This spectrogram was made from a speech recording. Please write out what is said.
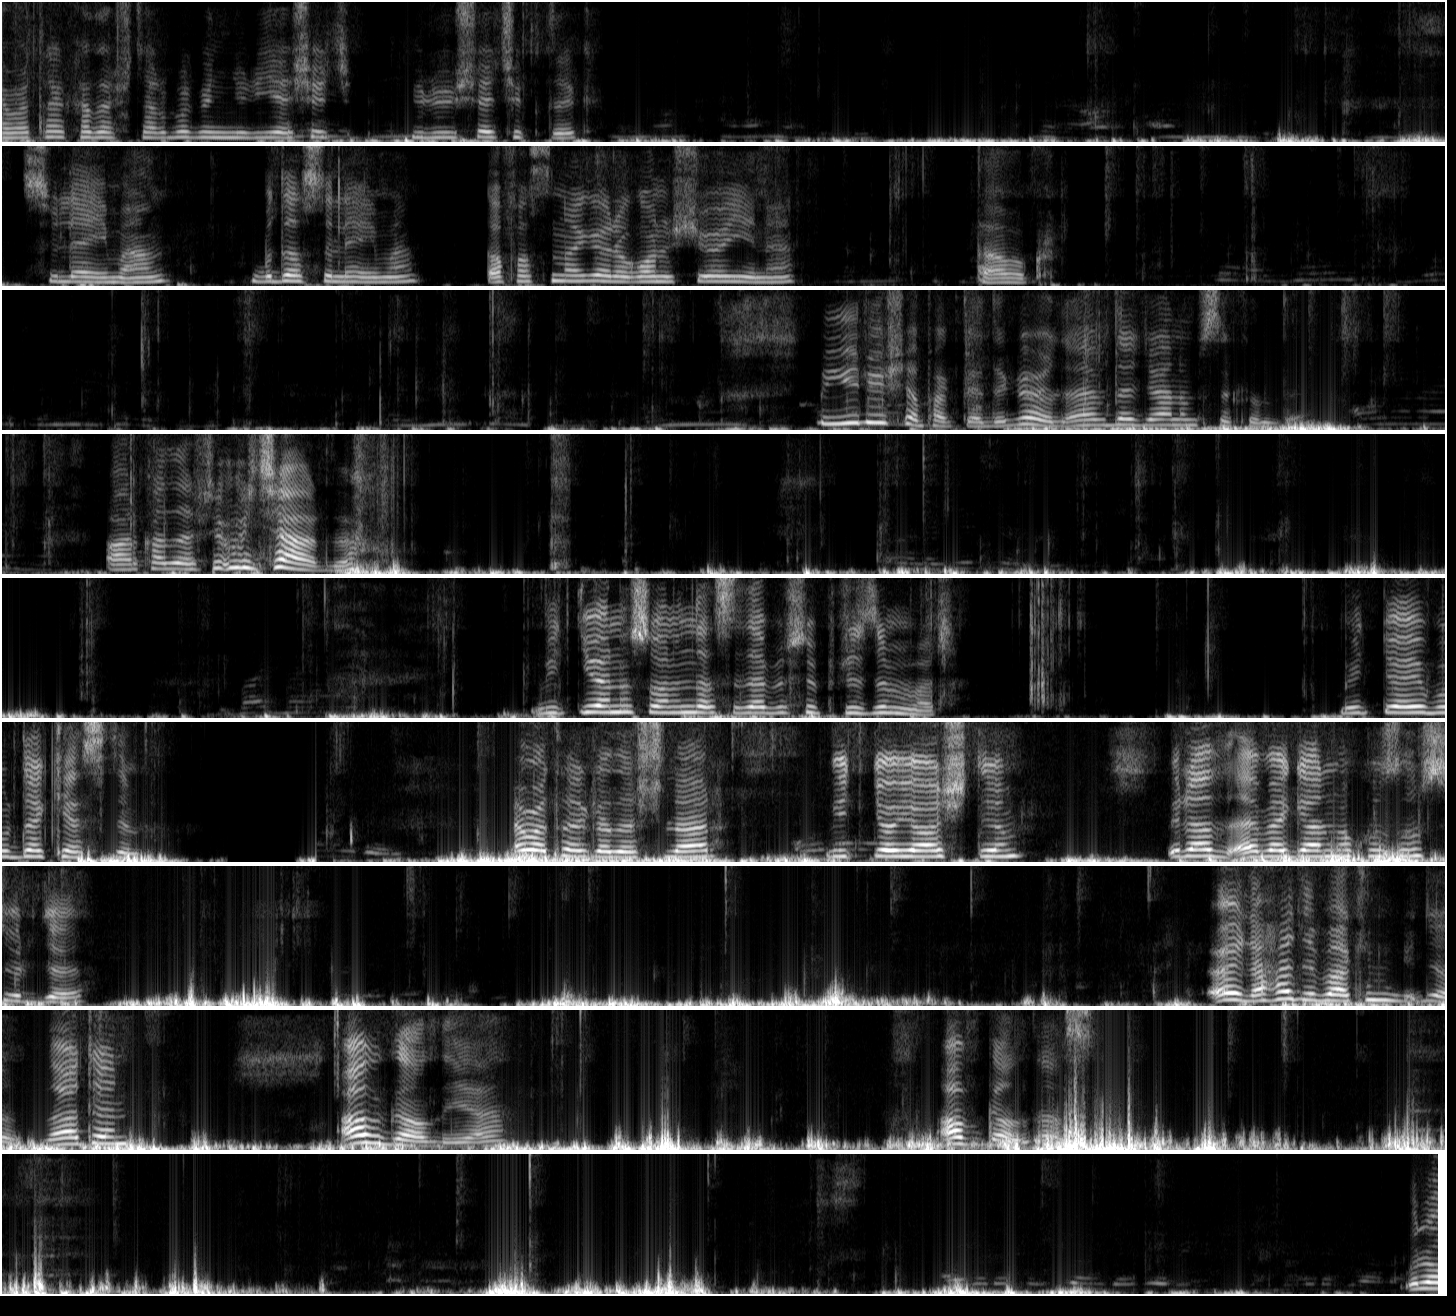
Evet arkadaşlar bugün yürüyüşe, yürüyüşe çıktık. Süleyman. Bu da Süleyman. Kafasına göre konuşuyor yine. Tavuk. Bir yürüyüş yapak dedik öyle. Evde canım sıkıldı. Arkadaşımı çağırdım. Videonun sonunda size bir sürprizim var. Videoyu burada kestim. Evet arkadaşlar. Videoyu açtım. Biraz eve gelmek uzun sürdü. Öyle hadi bakayım gidiyoruz. Zaten az kaldı ya. Az kaldı az.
